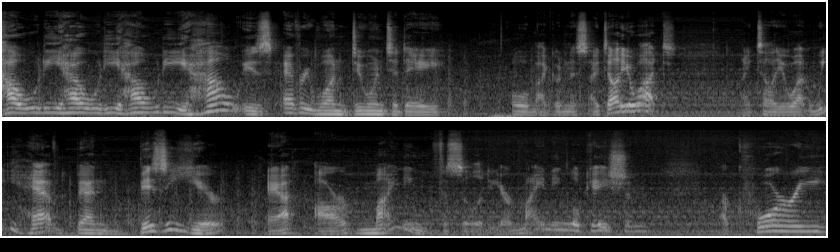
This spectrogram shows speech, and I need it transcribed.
Howdy, howdy, howdy. How is everyone doing today? Oh my goodness. I tell you what. I tell you what. We have been busy here at our mining facility, our mining location, our quarry,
